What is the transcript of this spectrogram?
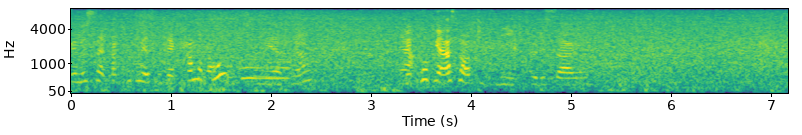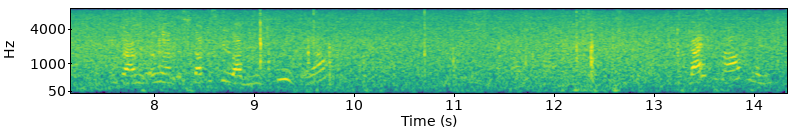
wir müssen halt mal gucken, wie es mit der Kamera funktioniert. Ne? Wir gucken erstmal, ob die fliegt, würde ich sagen. Und dann irgendwann, ich glaube, es geht über Bluetooth, oder? Ich weiß es auch nicht.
